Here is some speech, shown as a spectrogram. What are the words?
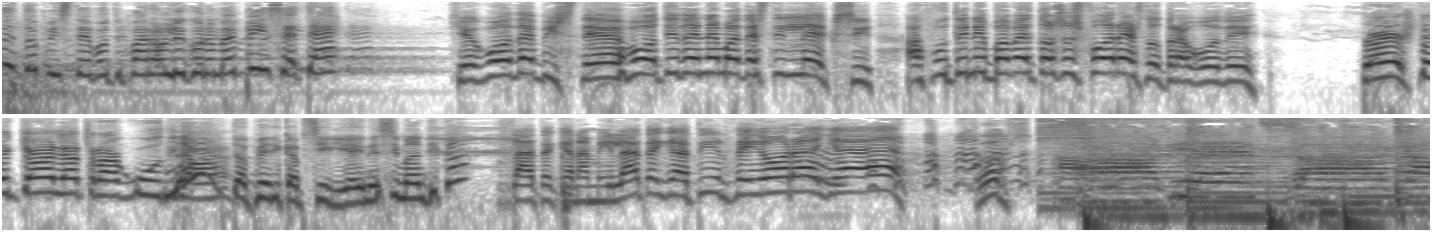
Δεν το πιστεύω ότι πάρω λίγο να με πείσετε. Κι εγώ δεν πιστεύω ότι δεν έμαθε τη λέξη, αφού την είπαμε τόσες φορές το τραγούδι. Πέστε κι άλλα τραγούδια. Τα περικαψίλια είναι σημαντικά. Λάτε και να μιλάτε γιατί ήρθε η ώρα για... Ούψ. Aglets, aga,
